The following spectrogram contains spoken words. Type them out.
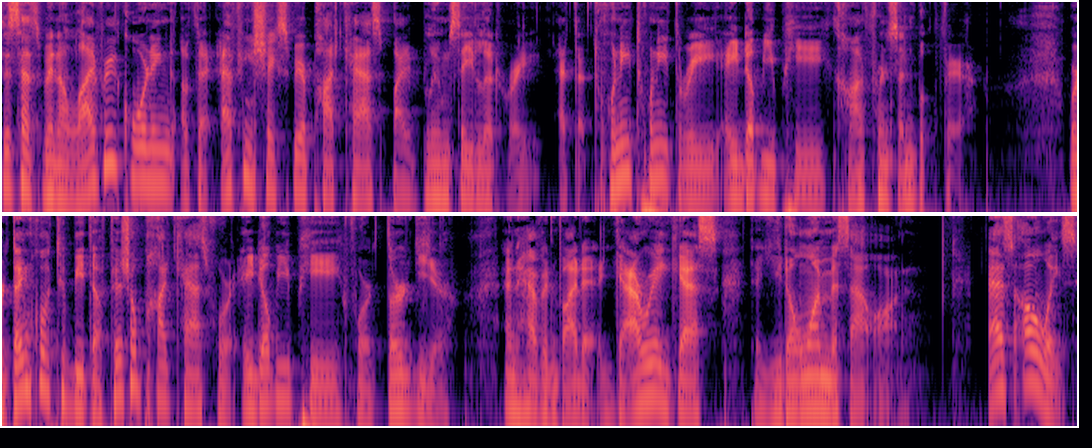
This has been a live recording of the Effing Shakespeare podcast by Bloomsday Literary at the 2023 AWP Conference and Book Fair. We're thankful to be the official podcast for AWP for a third year and have invited a gallery of guests that you don't want to miss out on. As always,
